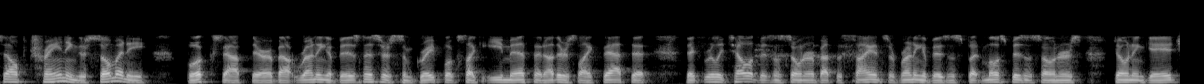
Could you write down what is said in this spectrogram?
self training. There's so many books out there about running a business. There's some great books like E Myth and others like that that that really tell a business owner about the science of running a business. But most business owners don't engage.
